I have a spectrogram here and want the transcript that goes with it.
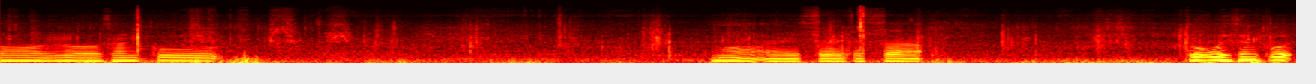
Allah sangkut. Mak eh saya kasak. Tu weh sangkut.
